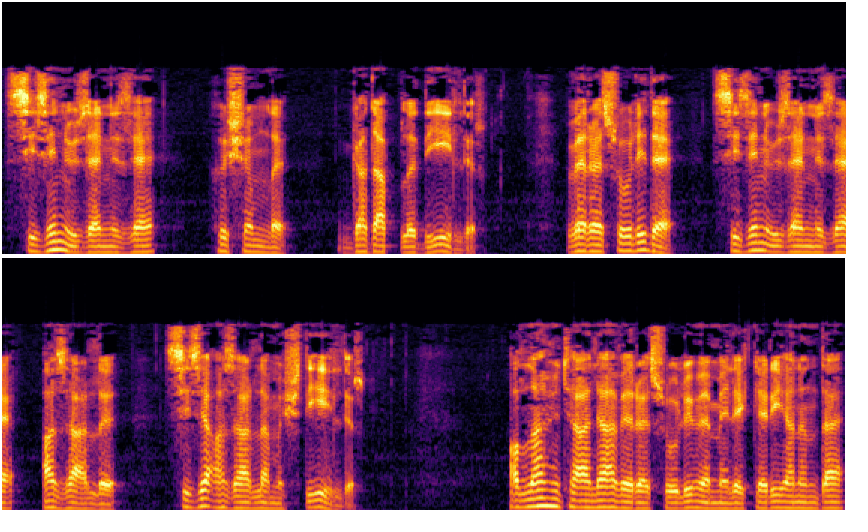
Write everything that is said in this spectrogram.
sizin üzerinize hışımlı, gadaplı değildir ve Resulü de sizin üzerinize azarlı, sizi azarlamış değildir. Allahü Teala ve Resulü ve melekleri yanında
